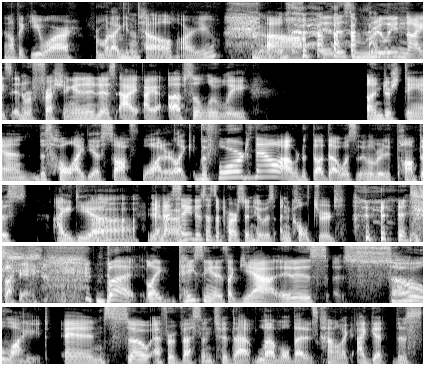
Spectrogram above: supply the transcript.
I don't think you are, from what I can No. tell. Are you? no. Um, it is really nice and refreshing. And it is, I, I absolutely understand this whole idea of soft water. Like before now, I would have thought that was a really pompous idea. Uh, And I say this as a person who is uncultured in sake. but like tasting it, it is like, yeah, it is so light and so effervescent to that level that it's kind of like, I get this,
